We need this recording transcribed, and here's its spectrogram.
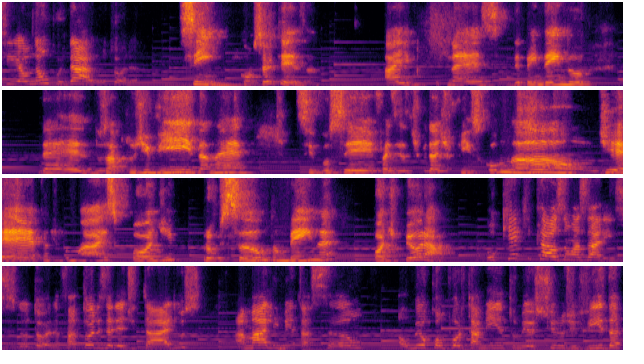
se eu não cuidar, doutora? Sim, com certeza. Aí, né, dependendo né, dos hábitos de vida, né, se você faz atividade física ou não, dieta, tudo mais, pode, profissão também, né, pode piorar. O que é que causam as varizes, doutora? Fatores hereditários, a má alimentação, o meu comportamento, o meu estilo de vida.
